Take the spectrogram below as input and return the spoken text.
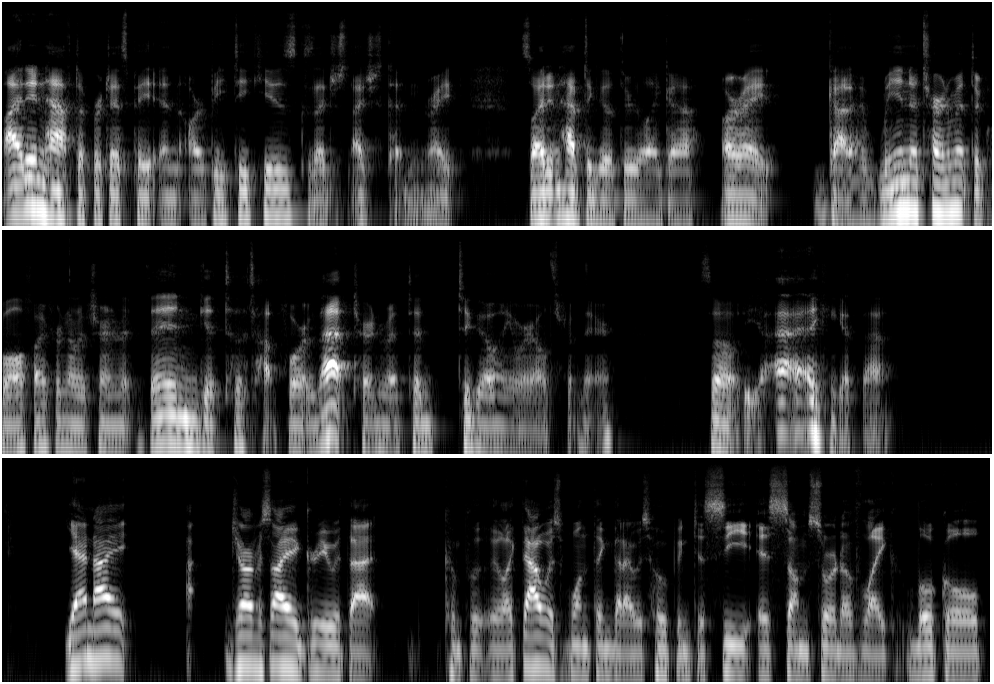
I didn't have to participate in RPTQs because I just I just couldn't right. So I didn't have to go through like a all right, gotta win a tournament to qualify for another tournament, then get to the top four of that tournament to to go anywhere else from there. So yeah, I, I can get that. Yeah, and I, I- Jarvis, I agree with that completely. Like that was one thing that I was hoping to see is some sort of like local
